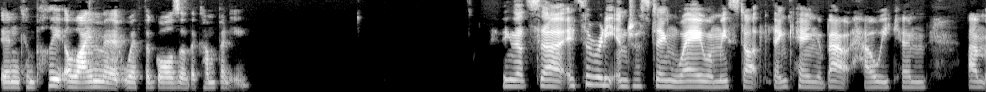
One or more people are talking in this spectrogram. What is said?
in complete alignment with the goals of the company. I think that's uh, it's a really interesting way when we start thinking about how we can um,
